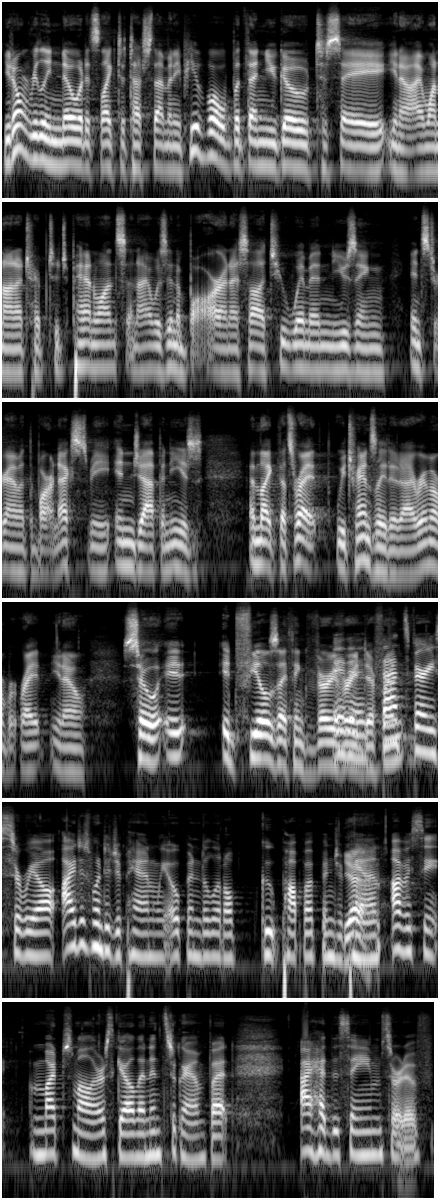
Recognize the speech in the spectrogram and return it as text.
you don't really know what it's like to touch that many people. But then you go to say, you know, I went on a trip to Japan once, and I was in a bar, and I saw two women using Instagram at the bar next to me in Japanese, and like that's right, we translated. it, I remember, right? You know, so it it feels, I think, very It very is. different. That's very surreal. I just went to Japan. We opened a little Goop pop up in Japan. Yeah. Obviously, much smaller scale than Instagram, but I had the same sort of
